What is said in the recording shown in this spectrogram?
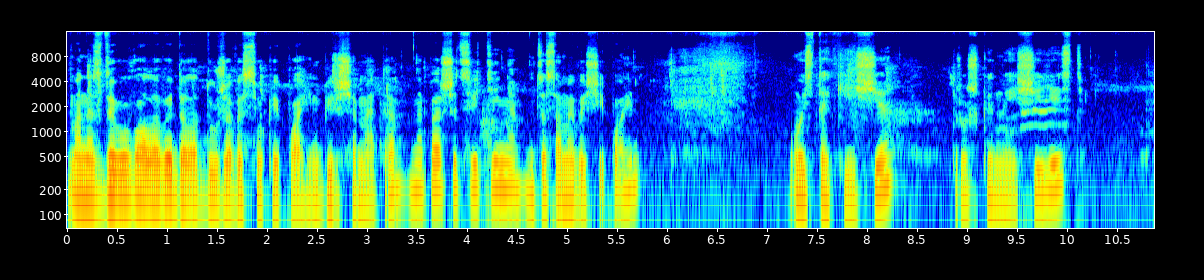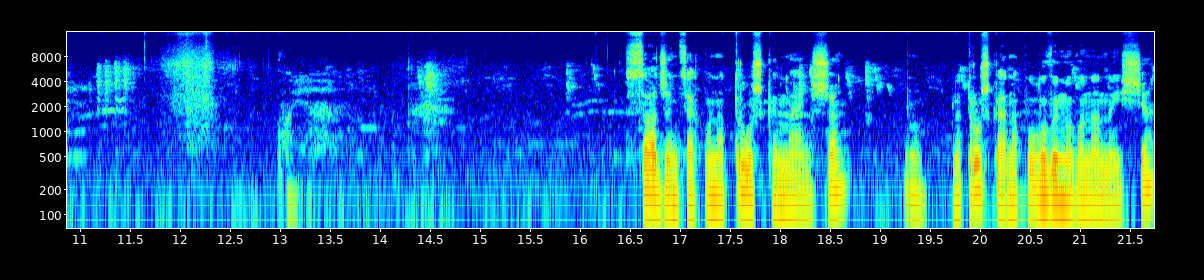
мене здивувала, видала дуже високий пагін, більше метра на перше цвітіння. Це найвищий пагін. Ось такі ще, трошки нижчі є. В саджанцях вона трошки менша. Ну, не трошки, а наполовину вона нижча.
